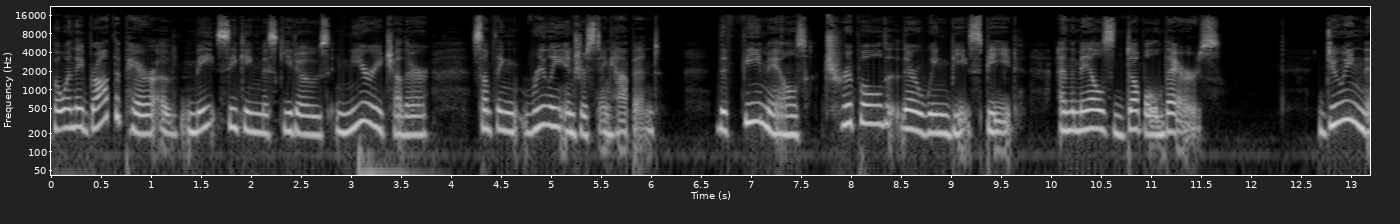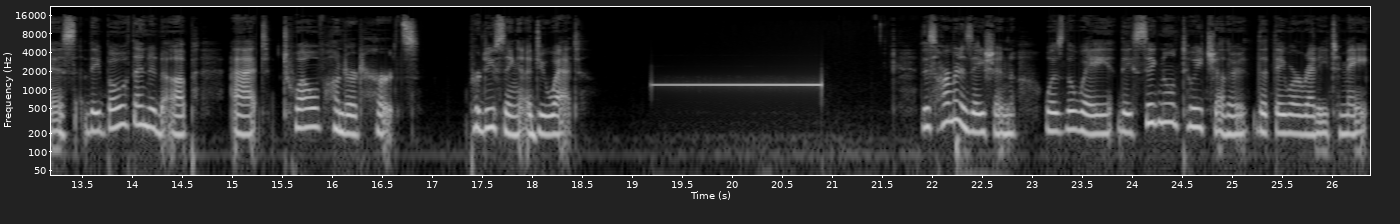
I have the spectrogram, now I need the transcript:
But when they brought the pair of mate seeking mosquitoes near each other, something really interesting happened the females tripled their wingbeat speed, and the males doubled theirs. Doing this, they both ended up at 1200 hertz, producing a duet. This harmonization was the way they signaled to each other that they were ready to mate.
